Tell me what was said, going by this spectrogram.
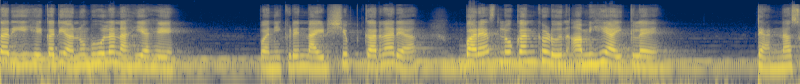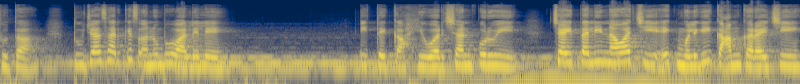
तरी हे कधी अनुभवलं नाही आहे. पण इकडे नाईट शिफ्ट करणाऱ्या बऱ्याच लोकांकडून आम्ही हे ऐकलंय. त्यांना सुद्धा तुझ्यासारखेच अनुभव आलेले. इथे काही वर्षांपूर्वी चैताली नावाची एक मुलगी काम करायची.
